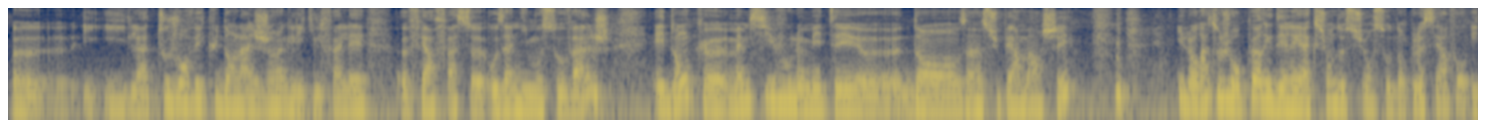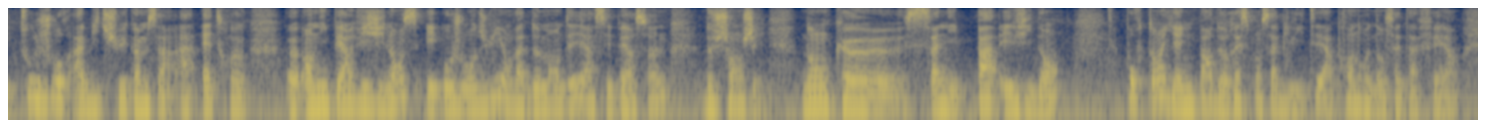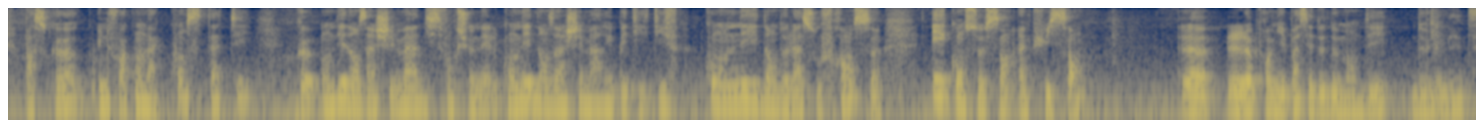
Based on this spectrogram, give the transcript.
euh, il, a toujours vécu dans la jungle et qu'il fallait euh, faire face aux animaux sauvages. Et donc, euh, même si vous le mettez euh, dans un supermarché, il aura toujours peur et des réactions de sursaut. Donc le cerveau est toujours habitué comme ça à être euh, en hypervigilance et aujourd'hui on va demander à ces personnes de changer. Donc euh, ça n'est pas évident. Pourtant, il y a une part de responsabilité à prendre dans cette affaire parce que une fois qu'on a constaté qu'on est dans un schéma dysfonctionnel, qu'on est dans un schéma répétitif, qu'on est dans de la souffrance et qu'on se sent impuissant, le, le premier pas, c'est de demander de l'aide.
